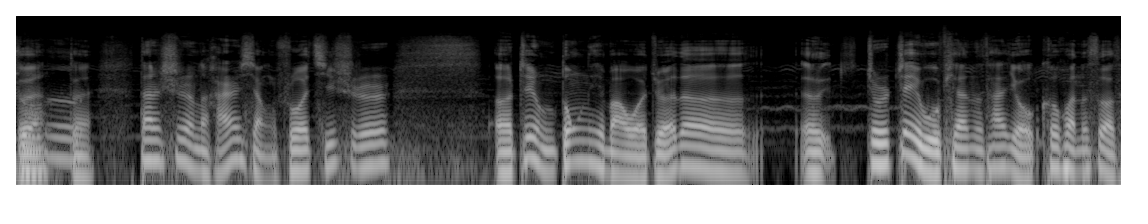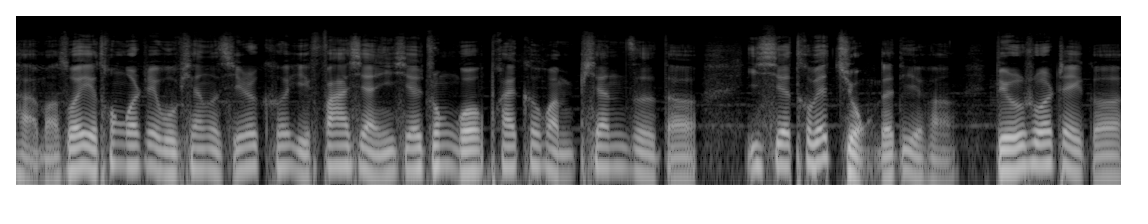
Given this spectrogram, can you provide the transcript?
对对，但是呢，还是想说，其实，呃，这种东西吧，我觉得。呃，就是这部片子它有科幻的色彩嘛，所以通过这部片子，其实可以发现一些中国拍科幻片子的一些特别囧的地方，比如说这个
